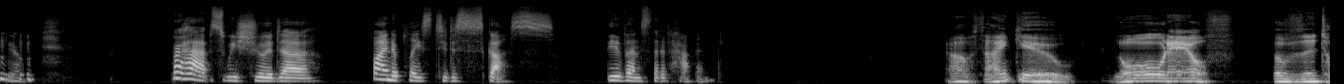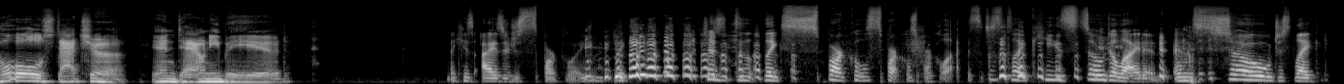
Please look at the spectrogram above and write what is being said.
Yeah. Perhaps we should uh, find a place to discuss the events that have happened. Oh, thank you, Lord Elf of the tall stature and downy beard. Like his eyes are just sparkling, like, just like sparkle, sparkle, sparkle eyes. Just like he's so delighted and so just like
